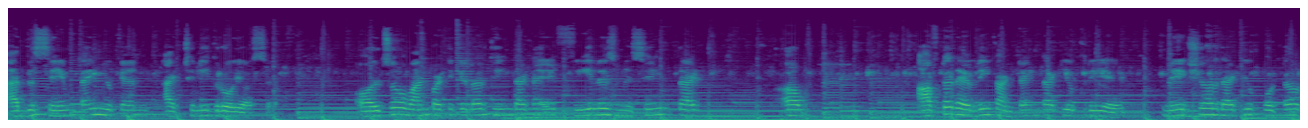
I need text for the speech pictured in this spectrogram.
at the same time you can actually grow yourself. Also one particular thing that i feel is missing that after every content that you create make sure that you put a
